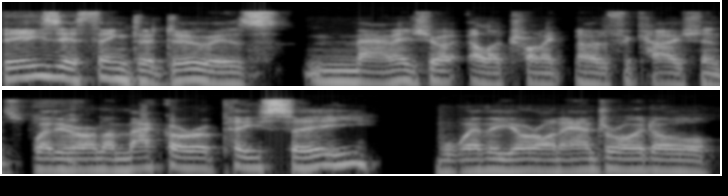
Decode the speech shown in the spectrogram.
the easiest thing to do is manage your electronic notifications, whether you're on a Mac or a PC, whether you're on Android or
